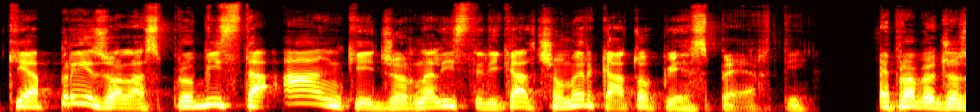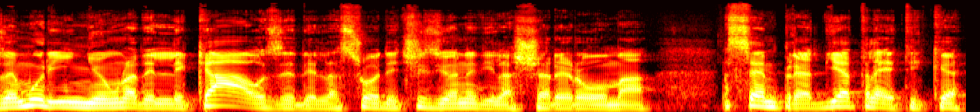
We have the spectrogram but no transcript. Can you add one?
che ha preso alla sprovvista anche i giornalisti di calciomercato più esperti. È proprio José Mourinho una delle cause della sua decisione di lasciare Roma. Sempre a The Athletic,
